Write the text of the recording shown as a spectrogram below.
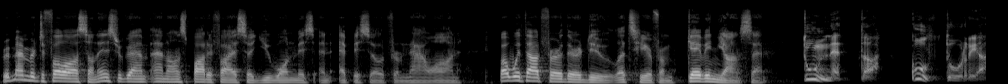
Remember to follow us on Instagram and on Spotify so you won't miss an episode from now on. But without further ado, let's hear from Kevin Janssen. Tunnetta, kulttuuria,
